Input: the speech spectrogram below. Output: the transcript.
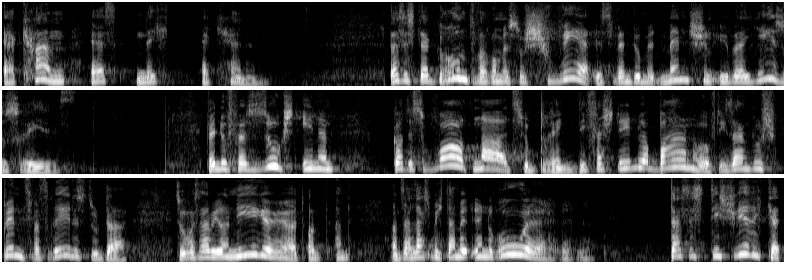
er kann es nicht erkennen. Das ist der Grund, warum es so schwer ist, wenn du mit Menschen über Jesus redest. Wenn du versuchst, ihnen Gottes Wort nahezubringen. Die verstehen nur Bahnhof. Die sagen, du spinnst, was redest du da? Sowas habe ich noch nie gehört. Und, und, und sag, lass mich damit in Ruhe. Das ist die Schwierigkeit.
